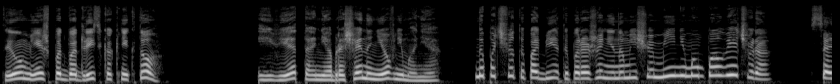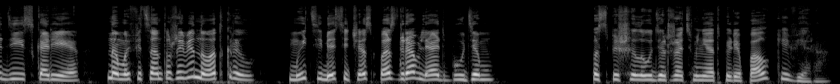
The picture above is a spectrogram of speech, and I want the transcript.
Ты умеешь подбодрить, как никто». «Ивета, не обращай на нее внимания. До подсчета побед и поражений нам еще минимум полвечера. Садись скорее, нам официант уже вино открыл. Мы тебя сейчас поздравлять будем». Поспешила удержать меня от перепалки Вера.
